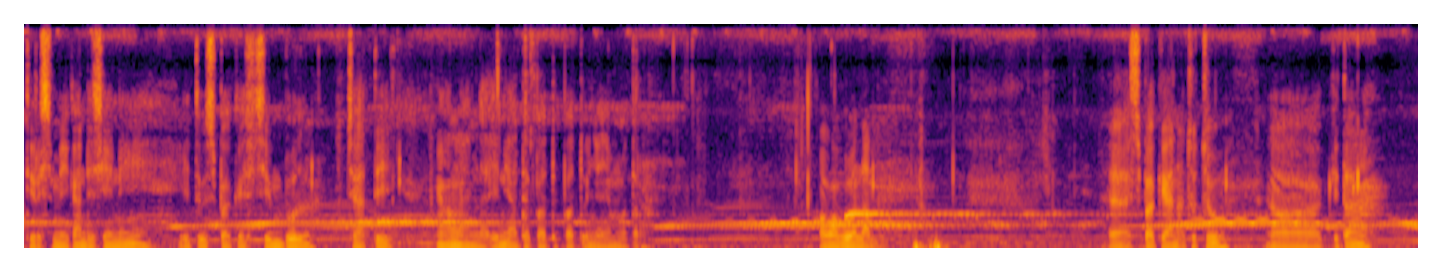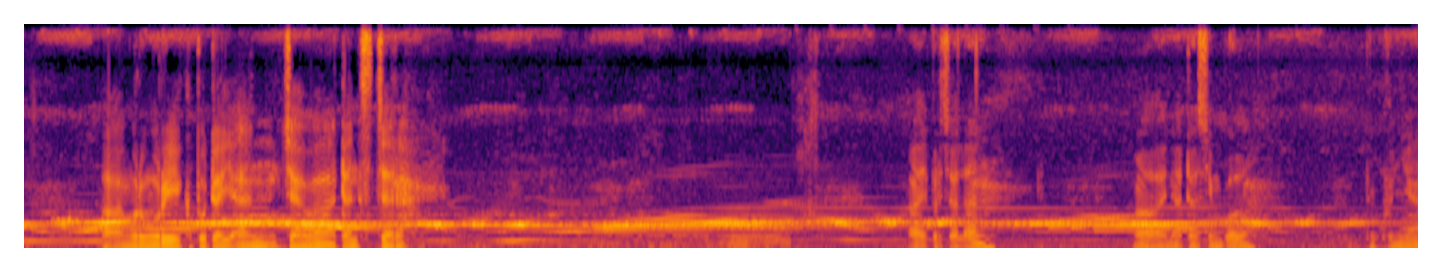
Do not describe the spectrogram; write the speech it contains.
diresmikan di sini itu sebagai simbol jati nah ini ada batu-batunya yang muter. Allahu alam. Eh, sebagai anak cucu eh, kita eh, nguri-nguri kebudayaan Jawa dan sejarah. Hai berjalan Eh, ini ada simbol tugunya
